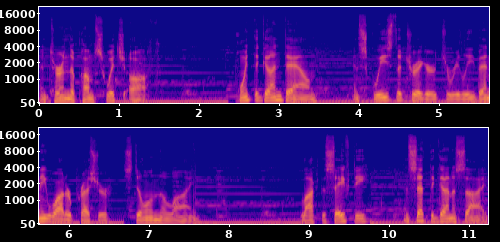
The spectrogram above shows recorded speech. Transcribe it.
and turn the pump switch off. Point the gun down and squeeze the trigger to relieve any water pressure still in the line. Lock the safety and set the gun aside.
